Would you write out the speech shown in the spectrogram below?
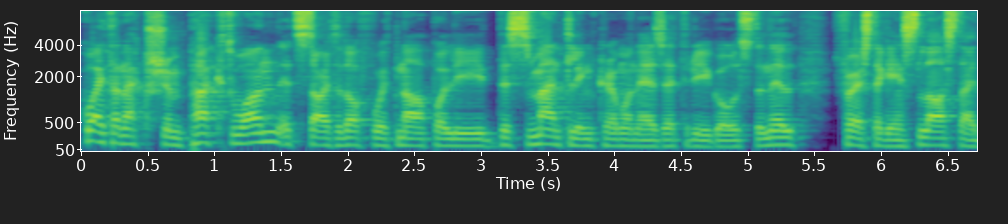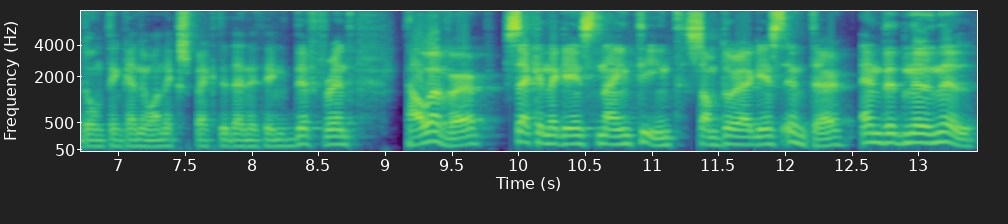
Quite an action packed one. It started off with Napoli dismantling Cremonese 3 goals to nil. First against last, I don't think anyone expected anything different. However, second against 19th, Sampdoria against Inter, ended nil nil.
